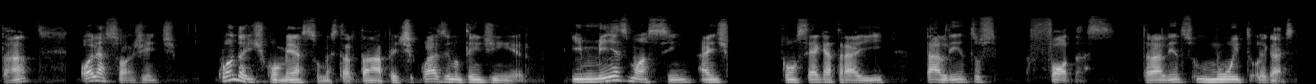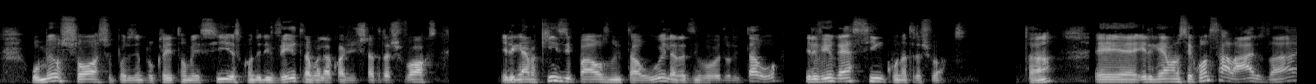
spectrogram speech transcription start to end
tá? Olha só, gente. Quando a gente começa uma startup, a gente quase não tem dinheiro. E mesmo assim, a gente consegue atrair talentos fodas. Talentos muito legais. O meu sócio, por exemplo, o Cleiton Messias, quando ele veio trabalhar com a gente na Trashbox, ele ganhava 15 paus no Itaú, ele era desenvolvedor do Itaú, ele veio ganhar 5 na Trashbox. Tá? É, ele ganhava não sei quantos salários lá,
